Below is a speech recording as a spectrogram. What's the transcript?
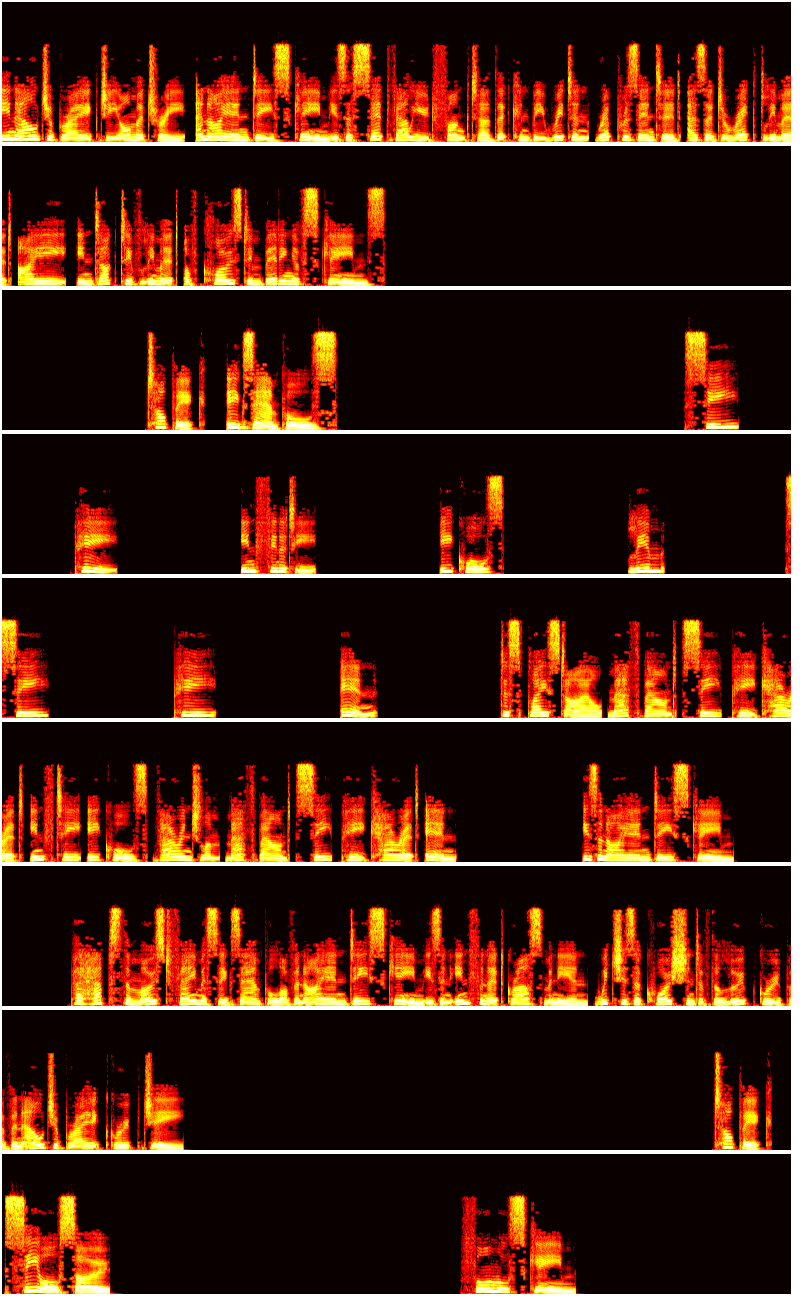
In algebraic geometry, an IND scheme is a set-valued functor that can be written represented as a direct limit i.e., inductive limit of closed embedding of schemes. Examples C P infinity equals lim. C. P. N. Display style mathbound c. P caret infty equals varinjlim mathbound c p caret n. Is an IND scheme. Perhaps the most famous example of an IND scheme is an infinite Grassmannian which is a quotient of the loop group of an algebraic group G. Topic. See also Formal scheme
